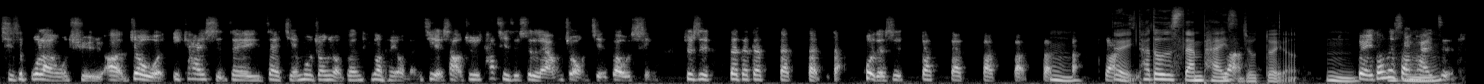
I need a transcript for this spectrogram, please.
其实波兰舞曲，呃，就我一开始在在节目中有跟听众朋友们介绍，就是它其实是两种节奏型，就是哒哒哒哒哒哒，或者是哒哒哒哒哒哒，嗯，对，它都是三拍子就对了。嗯，对，都是三拍子。嗯、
